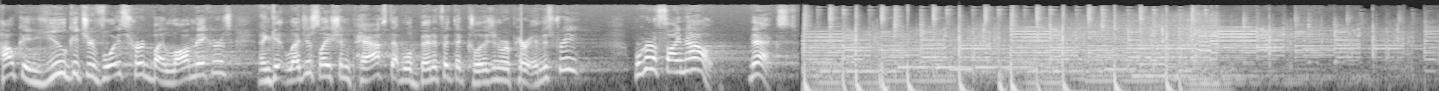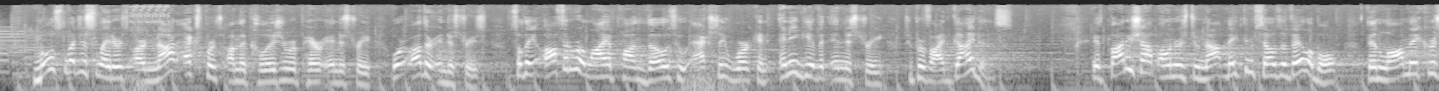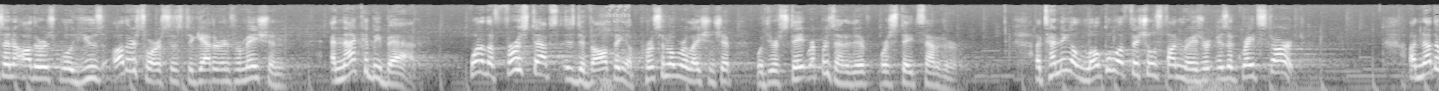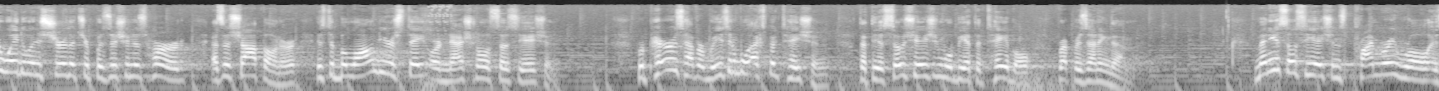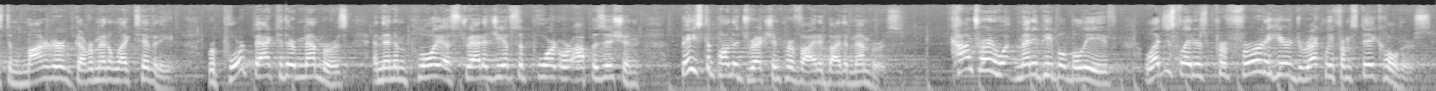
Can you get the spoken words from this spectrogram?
How can you get your voice heard by lawmakers and get legislation passed that will benefit the collision repair industry? We're going to find out next. Most legislators are not experts on the collision repair industry or other industries, so they often rely upon those who actually work in any given industry to provide guidance. If body shop owners do not make themselves available, then lawmakers and others will use other sources to gather information, and that could be bad. One of the first steps is developing a personal relationship with your state representative or state senator. Attending a local official's fundraiser is a great start. Another way to ensure that your position is heard as a shop owner is to belong to your state or national association. Repairers have a reasonable expectation that the association will be at the table representing them. Many associations' primary role is to monitor governmental activity, report back to their members, and then employ a strategy of support or opposition based upon the direction provided by the members. Contrary to what many people believe, legislators prefer to hear directly from stakeholders.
